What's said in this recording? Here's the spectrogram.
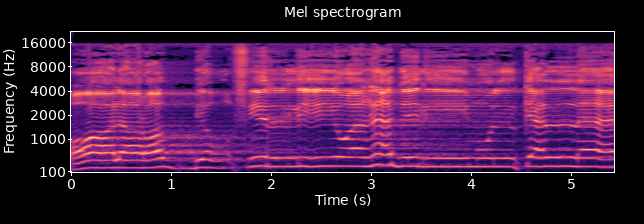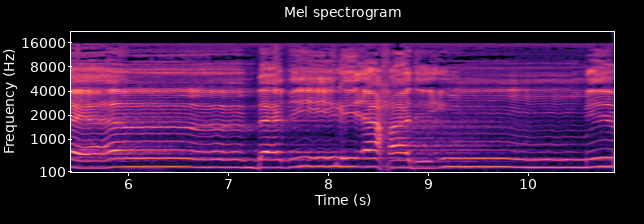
قال رب اغفر لي وهب لي ملكا لا ينبغي لأحد من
